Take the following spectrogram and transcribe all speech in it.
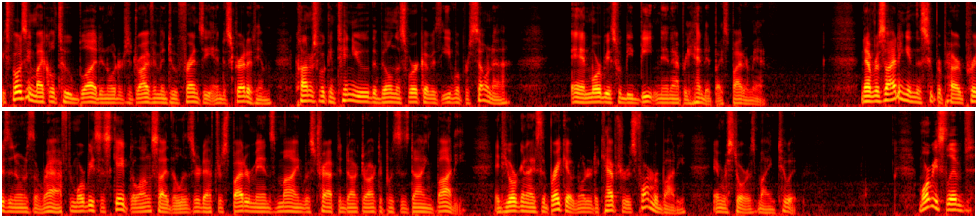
Exposing Michael to blood in order to drive him into a frenzy and discredit him, Connors would continue the villainous work of his evil persona, and Morbius would be beaten and apprehended by Spider Man. Now, residing in the superpowered prison known as the Raft, Morbius escaped alongside the lizard after Spider Man's mind was trapped in Dr. Octopus's dying body, and he organized the breakout in order to capture his former body and restore his mind to it. Morbius lived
